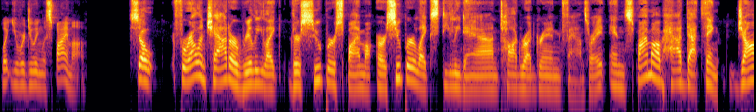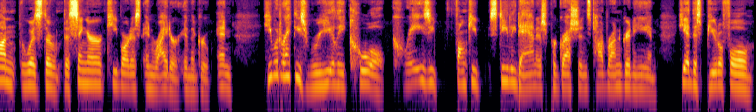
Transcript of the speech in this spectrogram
what you were doing with Spymob? So Pharrell and Chad are really like they're super Spymob or super like Steely Dan, Todd Rundgren fans, right? And Spymob had that thing. John was the the singer, keyboardist, and writer in the group, and he would write these really cool, crazy, funky Steely Danish progressions, Todd Rundgren, and he had this beautiful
